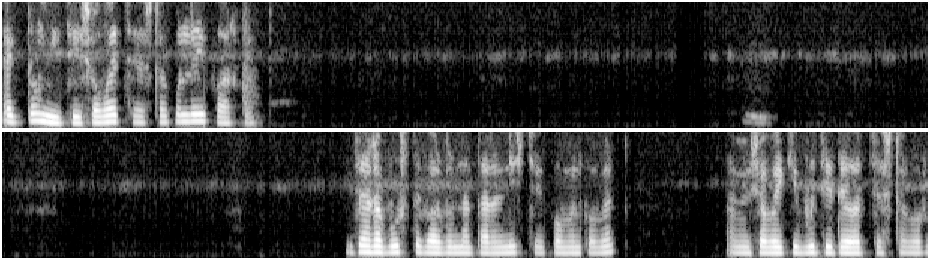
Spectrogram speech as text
একদম ইজি সবাই চেষ্টা করলেই পারবে। যারা বুঝতে পারবেন না, তারা নিশ্চয়ই কমেন্ট করবেন। আমি সবাইকে বুঝিয়ে দেওয়ার চেষ্টা করব।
